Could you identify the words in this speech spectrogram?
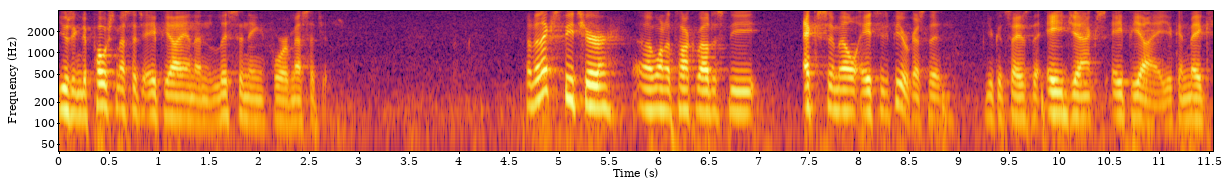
using the post message API and then listening for messages. Now the next feature I want to talk about is the XML HTTP request that you could say is the AJAX API. You can make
